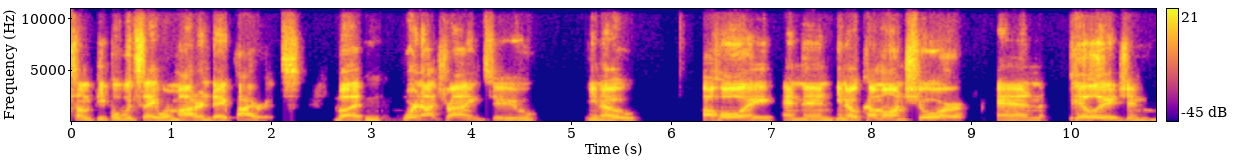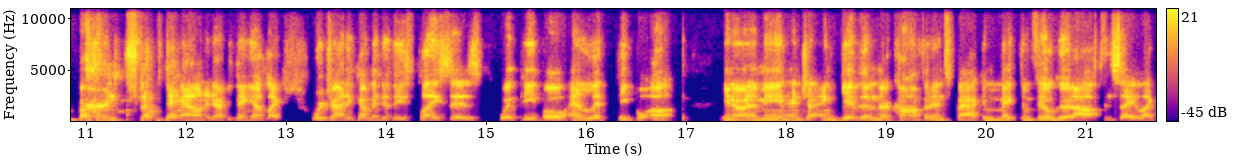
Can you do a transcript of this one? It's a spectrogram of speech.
some people would say we're modern day pirates, but Hmm. we're not trying to, you know, ahoy and then you know come on shore and pillage and burn stuff down and everything else. Like we're trying to come into these places with people and lift people up. You know what i mean? And try and give them their confidence back and make them feel good. I often say like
